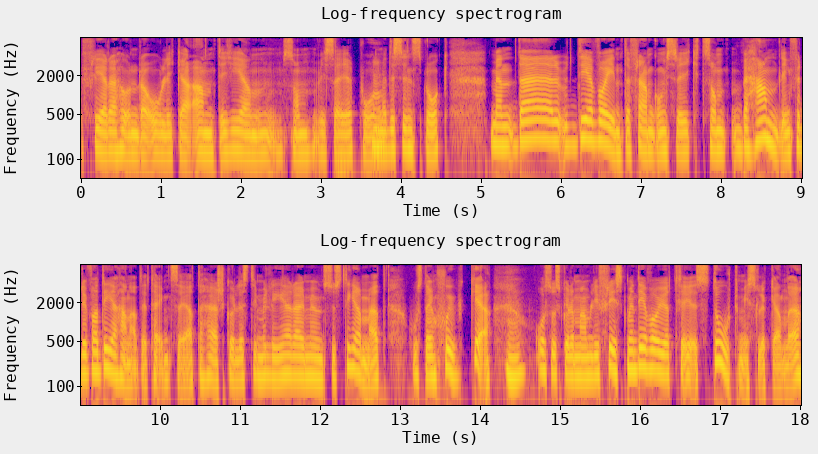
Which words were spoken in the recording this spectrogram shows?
flera hundra olika antigen som vi säger på mm. medicinspråk. Men där, det var inte framgångsrikt som behandling, för det var det han hade tänkt sig, att det här skulle stimulera immunsystemet hos den sjuke mm. och så skulle man bli frisk. Men det var ju ett eh, stort misslyckande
